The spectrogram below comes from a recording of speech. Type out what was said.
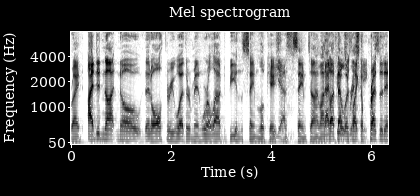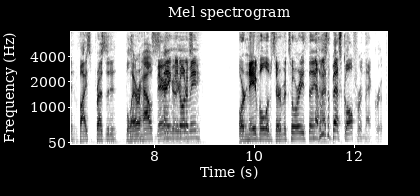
Right. I did not know that all three weathermen were allowed to be in the same location Yes. at the same time. I That thought that was like a president, vice president Blair mm-hmm. House Very, thing. very you know what I mean? Or naval observatory thing. Now, who's I- the best golfer in that group?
